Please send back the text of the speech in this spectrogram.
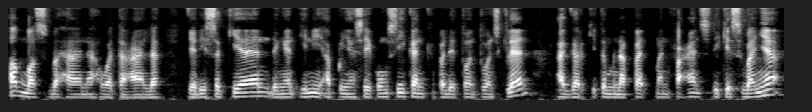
Allah Subhanahu Wa Taala. Jadi sekian dengan ini apa yang saya kongsikan kepada tuan-tuan sekalian agar kita mendapat manfaat sedikit sebanyak.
